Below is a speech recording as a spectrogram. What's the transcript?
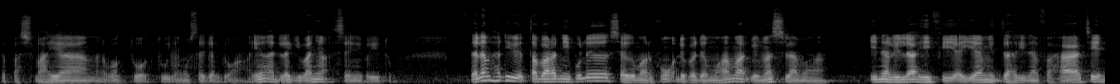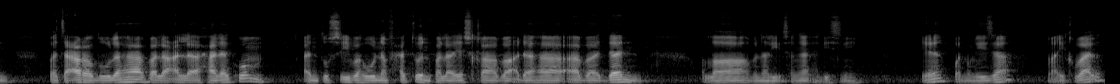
lepas sembahyang, waktu-waktu yang mustajab doa. Ya, ada lagi banyak selain daripada itu. Dalam hadis Tabarani pula secara marfu' daripada Muhammad bin Maslama, "Inna lillahi fi ayyamid dahri nafahatin fata'aradu laha fala'alla ahadakum an tusibahu nafhatun fala yashqa ba'daha abadan. Allah menarik sangat hadis ni. Ya, Puan Nuliza, Mak Iqbal.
